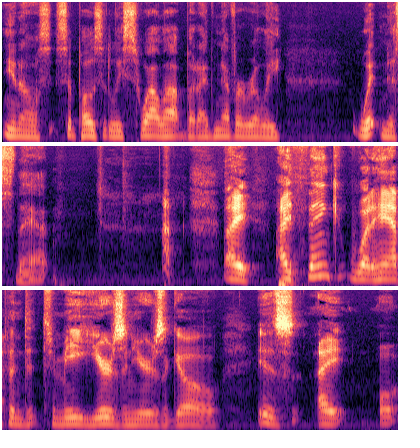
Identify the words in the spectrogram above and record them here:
you know s- supposedly swell up but i've never really witnessed that I I think what happened to me years and years ago is I o-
